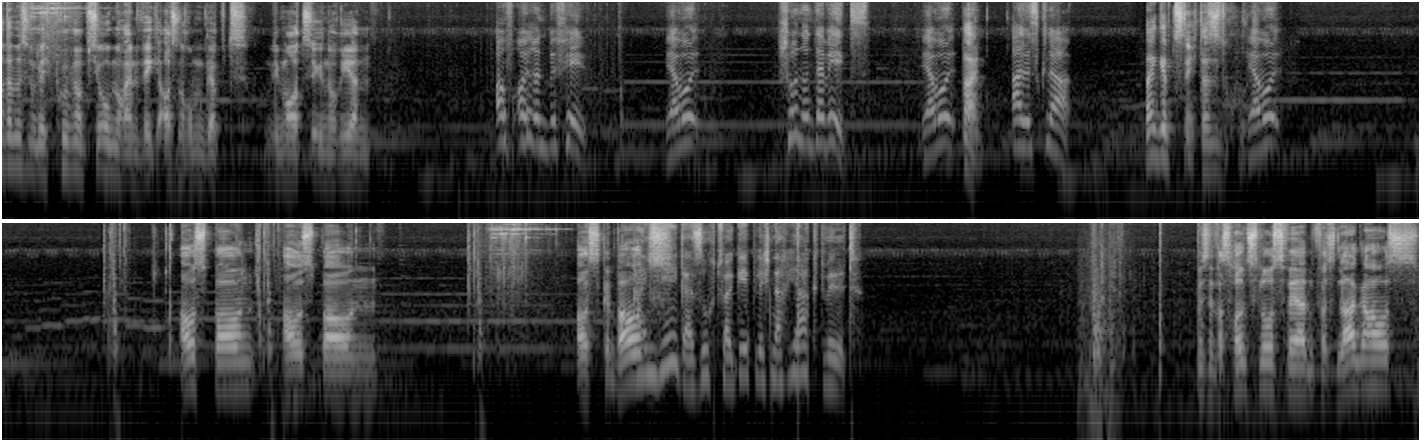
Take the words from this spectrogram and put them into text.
Und dann müssen wir gleich prüfen, ob es hier oben noch einen Weg außenrum gibt, um die Mauer zu ignorieren. Auf euren Befehl. Jawohl. Schon unterwegs. Jawohl. Nein. Alles klar. Nein, gibt's nicht. Das ist gut. Jawohl. Ausbauen, ausbauen. Ausgebaut. Ein Jäger sucht vergeblich nach Jagdwild. Wir müssen etwas Holz loswerden fürs Lagerhaus.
